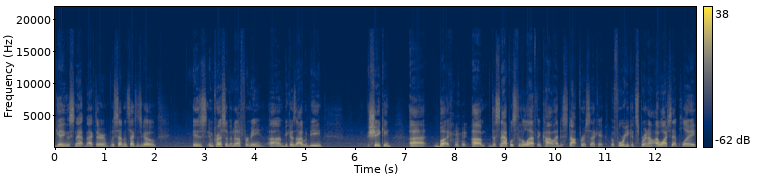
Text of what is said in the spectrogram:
getting the snap back there with seven seconds to go is impressive enough for me um, because I would be shaking. Uh, but um, the snap was to the left, and Kyle had to stop for a second before he could sprint out. I watched that play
